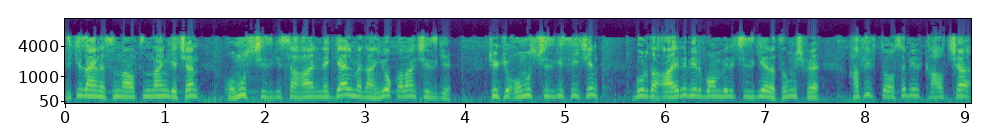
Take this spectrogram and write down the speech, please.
dikiz aynasının altından geçen omuz çizgisi haline gelmeden yok olan çizgi. Çünkü omuz çizgisi için burada ayrı bir bombeli çizgi yaratılmış ve hafif de olsa bir kalça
